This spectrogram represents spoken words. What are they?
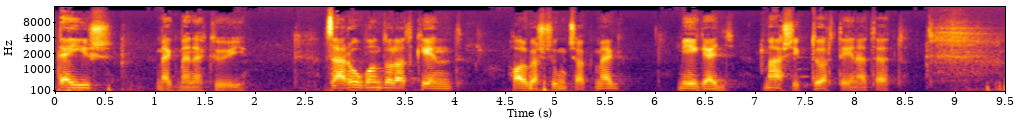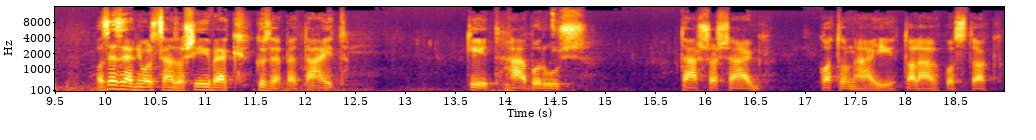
te is megmenekülj. Záró gondolatként hallgassunk csak meg még egy másik történetet. Az 1800-as évek közepe tájt két háborús társaság katonái találkoztak,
